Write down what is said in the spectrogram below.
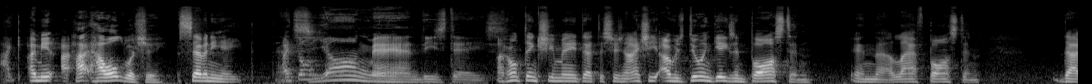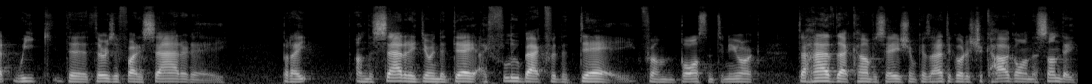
I, I mean, I, How, how old was she? 78. That's young, man, these days. I don't think she made that decision. Actually, I was doing gigs in Boston, in uh, Laugh Boston, that week, the Thursday, Friday, Saturday. But I, on the Saturday during the day, I flew back for the day from Boston to New York to have that conversation because I had to go to Chicago on the Sunday,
